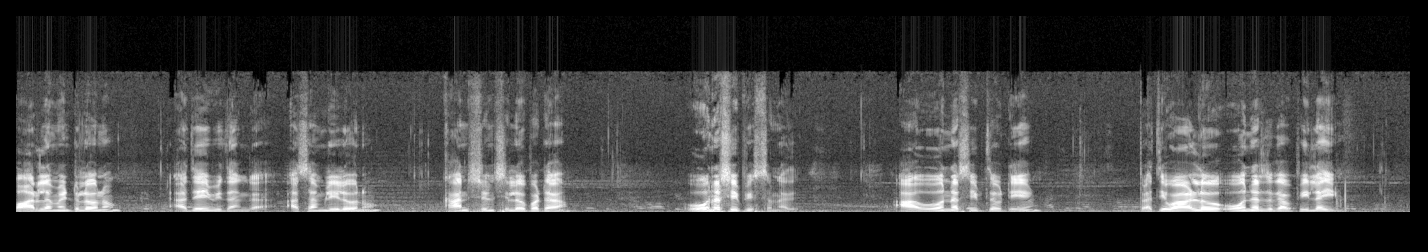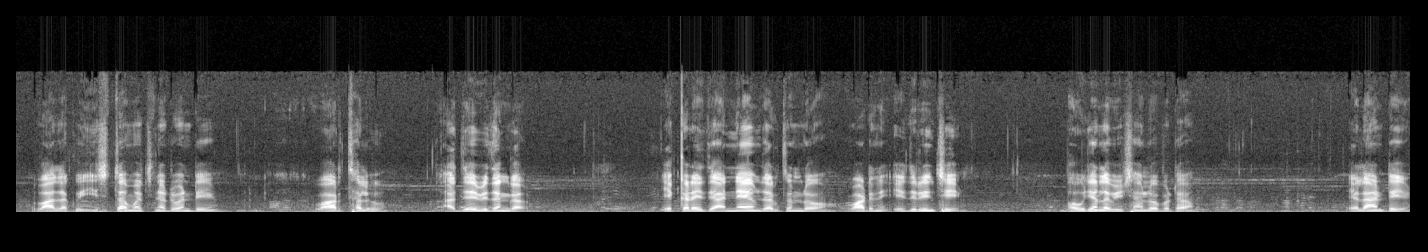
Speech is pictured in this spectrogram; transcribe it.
పార్లమెంటులోను అదేవిధంగా అసెంబ్లీలోను కాన్స్టిట్యున్సీ లోపల ఓనర్షిప్ ఇస్తున్నది. ఆ ఓనర్షిప్ తోటి ప్రతి వాళ్ళు ఓనర్స్గా ఫీల్ అయ్యి వాళ్ళకు ఇష్టం వచ్చినటువంటి వార్తలు అదేవిధంగా ఎక్కడైతే అన్యాయం జరుగుతుందో వాటిని ఎదిరించి బహుజనుల విషయం లోపల ఎలాంటి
